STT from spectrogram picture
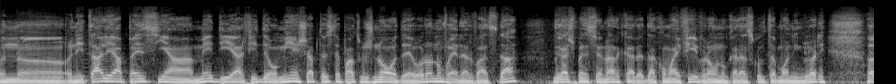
în, uh, în Italia Pensia medie ar fi de 1749 de euro. Nu vă enervați, da? Dragi pensionari care, dacă mai fi vreunul care ascultă Morning Glory uh,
